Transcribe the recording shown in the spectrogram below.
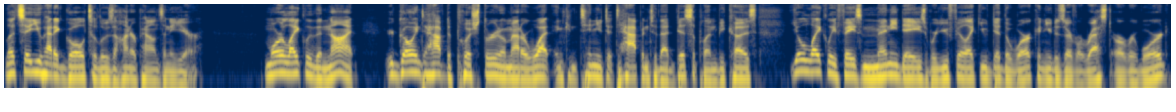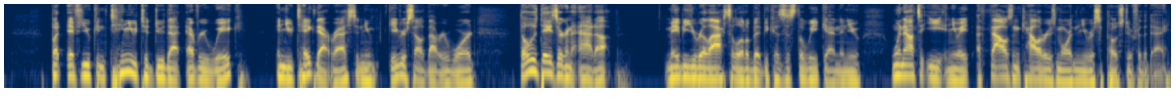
Let's say you had a goal to lose 100 pounds in a year. More likely than not, you're going to have to push through no matter what and continue to tap into that discipline because you'll likely face many days where you feel like you did the work and you deserve a rest or a reward. But if you continue to do that every week and you take that rest and you give yourself that reward, those days are going to add up. Maybe you relaxed a little bit because it's the weekend and you went out to eat and you ate a thousand calories more than you were supposed to for the day.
